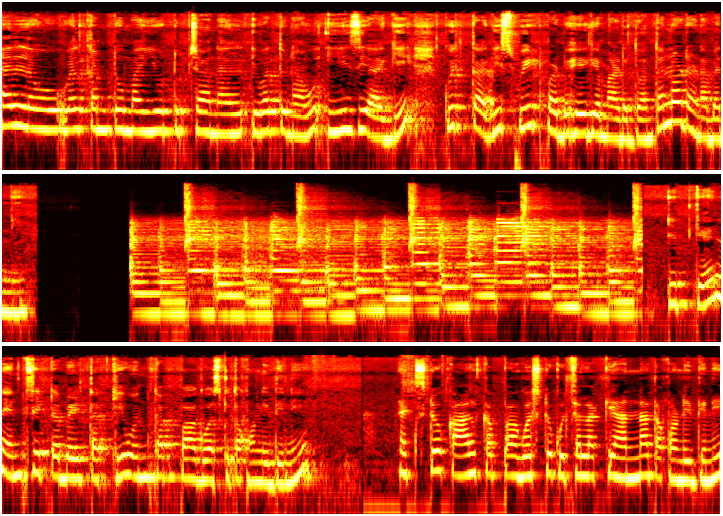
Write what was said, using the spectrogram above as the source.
Hello welcome to my YouTube channel ಇವತ್ತು ನಾವು ಈಸಿಯಾಗಿ ಕ್ವಿಕ್ಕಾಗಿ ಸ್ವೀಟ್ ಪಡ್ಡು ಹೇಗೆ ಮಾಡೋದು ಅಂತ ನೋಡೋಣ ಬನ್ನಿ. ಇದಕ್ಕೆ ನೆನೆಸಿಟ್ಟ ಬೆಳ್ತಕ್ಕಿ ಒಂದು ಕಪ್ ಆಗುವಷ್ಟು ತಗೊಂಡಿದ್ದೀನಿ. ನೆಕ್ಸ್ಟು ಕಾಲು ಕಪ್ ಆಗುವಷ್ಟು ಕುಚ್ಚಲಕ್ಕಿ ಅನ್ನ ತಗೊಂಡಿದ್ದೀನಿ.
